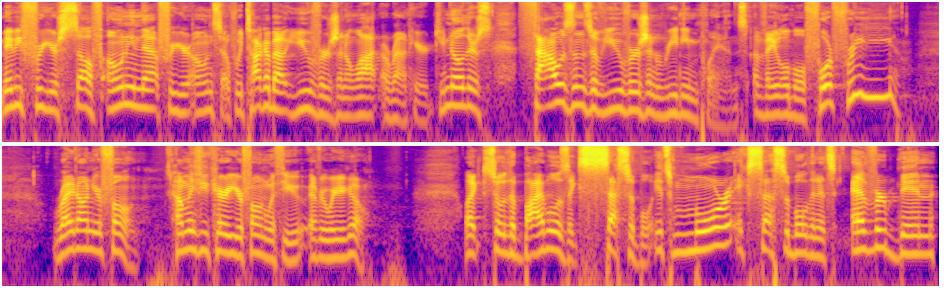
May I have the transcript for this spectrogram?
maybe for yourself, owning that for your own self. We talk about YouVersion a lot around here. Do you know there's thousands of YouVersion reading plans available for free right on your phone? How many of you carry your phone with you everywhere you go? Like, so the Bible is accessible. It's more accessible than it's ever been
